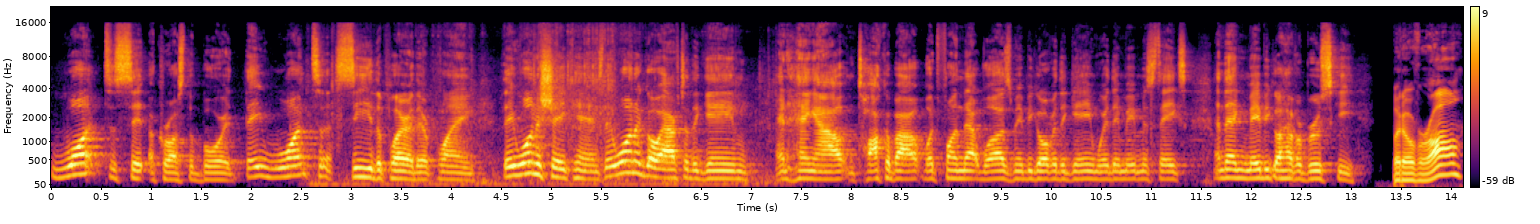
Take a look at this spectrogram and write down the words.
want to sit across the board. They want to see the player they're playing. They want to shake hands. They want to go after the game and hang out and talk about what fun that was, maybe go over the game where they made mistakes, and then maybe go have a brewski. But overall,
